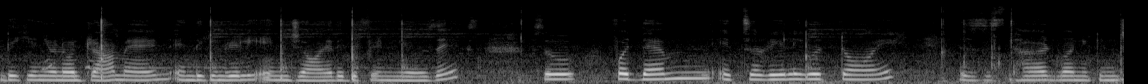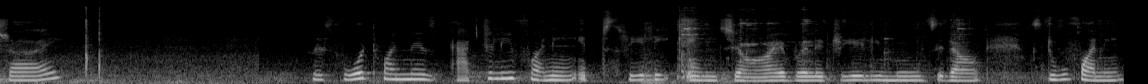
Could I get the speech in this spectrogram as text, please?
They can you know drum it and they can really enjoy the different musics. So for them it's a really good toy. This is the third one you can try. This fourth one is actually funny. It's really enjoyable. It really moves around it's too funny.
